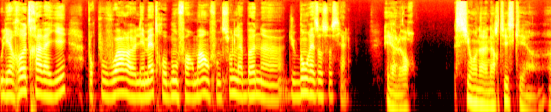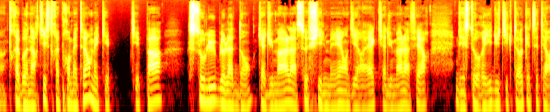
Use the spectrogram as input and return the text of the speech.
ou les retravailler pour pouvoir euh, les mettre au bon format en fonction de la bonne, du bon réseau social. Et alors, si on a un artiste qui est un, très bon artiste, très prometteur, mais qui n'est est pas soluble là-dedans, qui a du mal à se filmer en direct, qui a du mal à faire des stories, du TikTok, etc.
